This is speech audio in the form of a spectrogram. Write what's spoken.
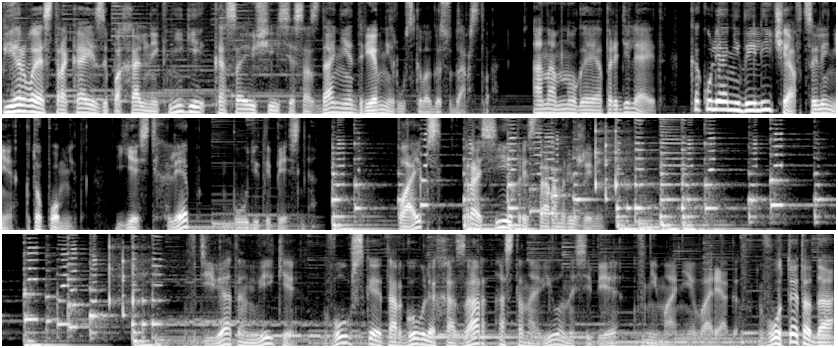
первая строка из эпохальной книги, касающаяся создания древнерусского государства. Она многое определяет, как у Леонида Ильича в «Целине», кто помнит. «Есть хлеб, будет и песня». Пайпс «Россия при старом режиме». В IX веке волжская торговля Хазар остановила на себе внимание варягов. Вот это да!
